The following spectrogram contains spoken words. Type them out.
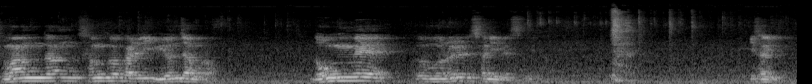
중앙당 선거관리위원장으로 노웅래 의원을 선임했습니다. 이상입니다.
